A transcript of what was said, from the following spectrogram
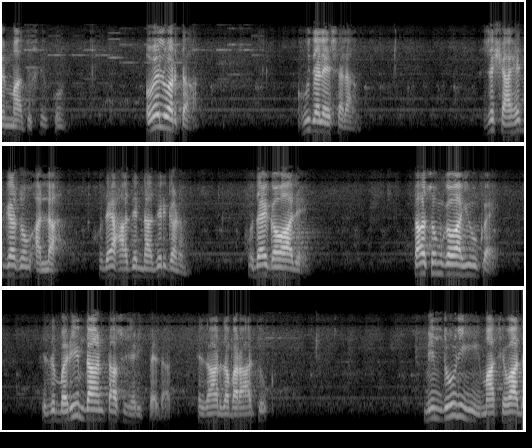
مما تشركون اول ورته هود علیہ السلام زه شاهد ګرځوم الله خدای حاضر ناظر ګڼم خدای گواه دی تاسو هم گواهی وکړئ چې زه بریم دان تاسو شریک پیدا اظهار د برات وک من دونه ما سوا د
